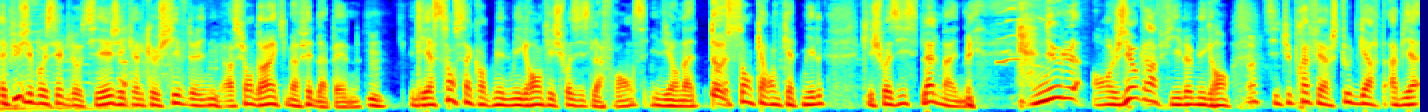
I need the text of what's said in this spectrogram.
Et puis j'ai bossé le dossier, j'ai quelques chiffres de l'immigration, dont un qui m'a fait de la peine. Il y a 150 000 migrants qui choisissent la France, il y en a 244 000 qui choisissent l'Allemagne. Nul en géographie, le migrant. Si tu préfères Stuttgart à, Bia-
